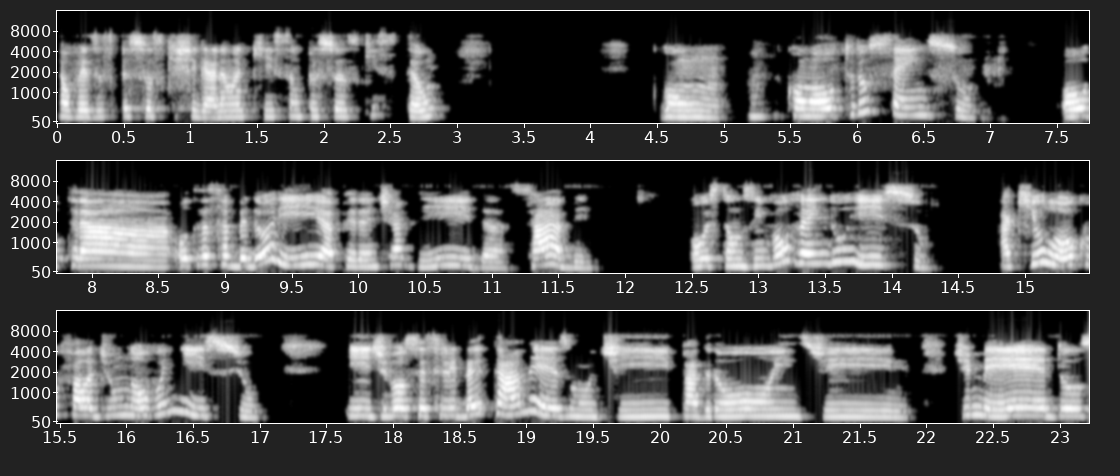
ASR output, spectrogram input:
talvez as pessoas que chegaram aqui são pessoas que estão com, com outro senso, outra, outra sabedoria perante a vida, sabe? Ou estão desenvolvendo isso. Aqui o louco fala de um novo início e de você se libertar mesmo de padrões, de, de medos.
